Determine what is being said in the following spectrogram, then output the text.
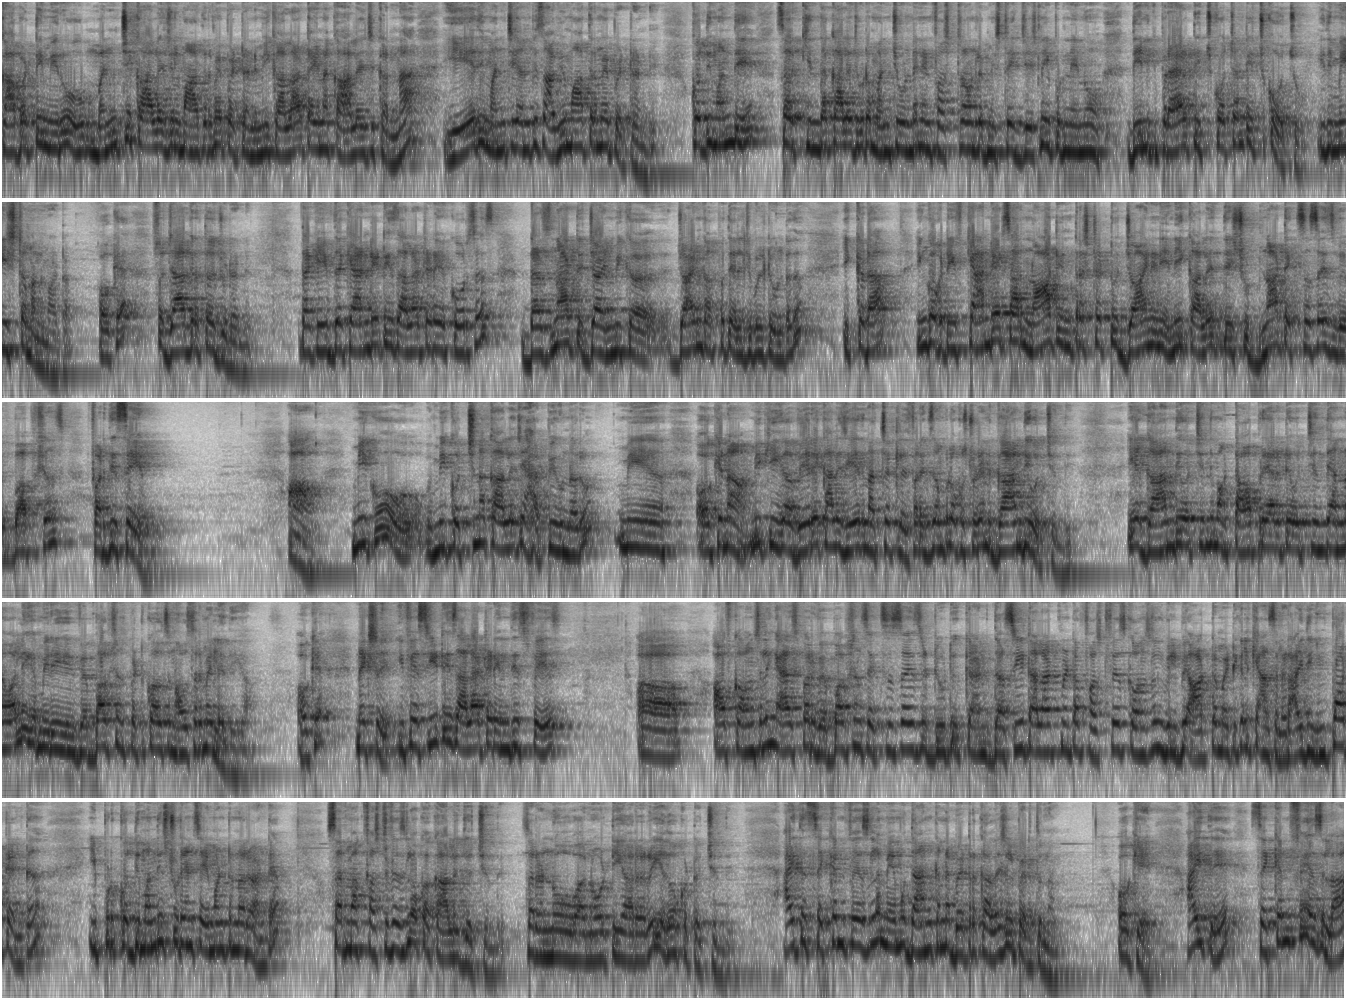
కాబట్టి మీరు మంచి కాలేజీలు మాత్రమే పెట్టండి. మీకు అలాట్ అయిన కాలేజ్ కన్నా ఏది మంచిగా అనిపిస్తే అవి మాత్రమే పెట్టండి. కొద్దిమంది సార్ కింద కాలేజ్ కూడా మంచిగా ఉండే నేను ఫస్ట్ రౌండ్లో మిస్టేక్ చేసిన ఇప్పుడు నేను దీనికి ప్రయారిటీ ఇచ్చుకోవచ్చు? అంటే ఇచ్చుకోవచ్చు. ఇది మీ ఇష్టం అనమాట ఓకే? సో జాగ్రత్తగా చూడండి. That if the candidate is allotted a courses does not join మీకు జాయిన్ కాకపోతే ఎలిజిబిలిటీ ఉండదు. ఇక్కడ ఇంకొకటి if candidates are not interested to join in any college they should not exercise web options for the same మీకు మీకు వచ్చిన college హ్యాపీగా ఉన్నారు. మీ ఓకేనా మీకు ఇక వేరే కాలేజ్ ఏది నచ్చట్లేదు. ఫర్ ఎగ్జాంపుల్ ఒక స్టూడెంట్ గాంధీ వచ్చింది. ఇక గాంధీ వచ్చింది మాకు టాప్ ప్రయారిటీ వచ్చింది అన్న వాళ్ళు ఇక మీరు ఈ వెబ్ ఆప్షన్స్ పెట్టుకోవాల్సిన అవసరమే లేదు ఇక. Okay next if a seat is allotted in this phase of counselling as per web options exercise due to the seat allotment of first phase counselling will be automatical cancelled ఇది important ఇప్పుడు కొద్దిమంది students ఏమంటున్నారు అంటే sir మాకు first ఫేజ్లో ఒక college వచ్చింది. Sir Noah no TRR ఏదో ఒకటి వచ్చింది. అయితే సెకండ్ ఫేజ్లో మేము దానికన్నా బెటర్ కాలేజీలు పెడుతున్నాం. ఓకే అయితే సెకండ్ ఫేజ్లో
